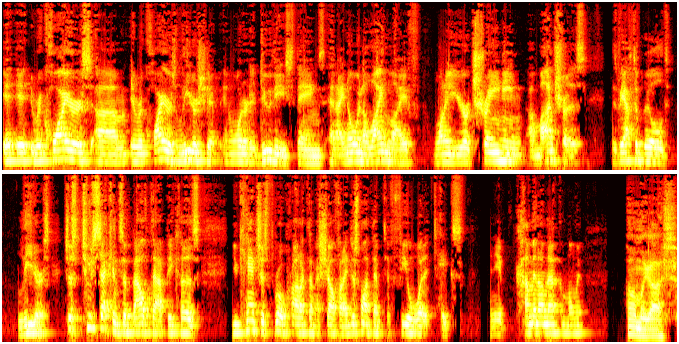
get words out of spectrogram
It, it requires um, it requires leadership in order to do these things. And I know in Align Life, one of your training uh, mantras is we have to build leaders. Just two seconds about that because you can't just throw a product on a shelf, and I just want them to feel what it takes. Can you comment on that at the moment? Oh my gosh,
